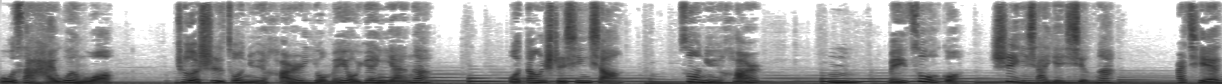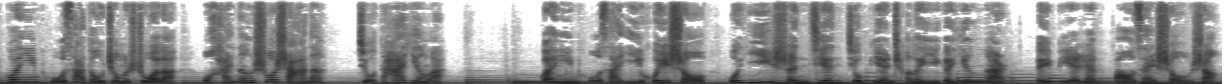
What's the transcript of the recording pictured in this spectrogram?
菩萨还问我，这事做女孩有没有怨言啊？我当时心想，做女孩，嗯，没做过，试一下也行啊。而且观音菩萨都这么说了，我还能说啥呢？就答应了。观音菩萨一挥手，我一瞬间就变成了一个婴儿，被别人抱在手上。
